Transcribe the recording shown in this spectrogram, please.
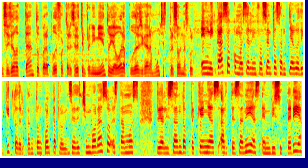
nos ha ayudado tanto para poder fortalecer este emprendimiento y ahora poder llegar a muchas personas. En mi caso, como es el Infocentro Santiago de Quito del Cantón Colta, provincia de Chimborazo, estamos realizando pequeñas artesanías en bisutería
